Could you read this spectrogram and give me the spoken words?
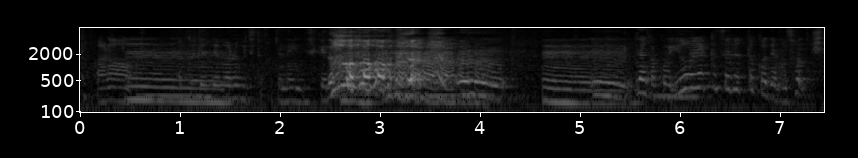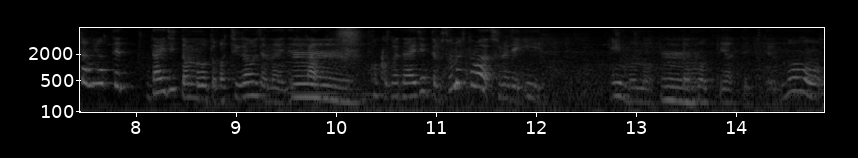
たから、うん。なんか全然悪口とかじゃないんですけど、ううん。うん、なんかこう要約するとこでもそ人によって大事と思うとこ違うじゃないですか、ここが大事ってその人はそれでいいいいものと思ってやってきても、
